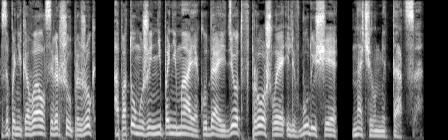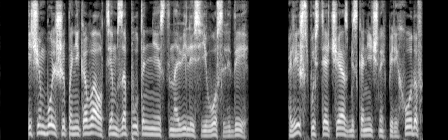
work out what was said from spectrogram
Запаниковал, совершил прыжок, а потом, уже не понимая, куда идет, в прошлое или в будущее, начал метаться. И чем больше паниковал, тем запутаннее становились его следы. Лишь спустя час бесконечных переходов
